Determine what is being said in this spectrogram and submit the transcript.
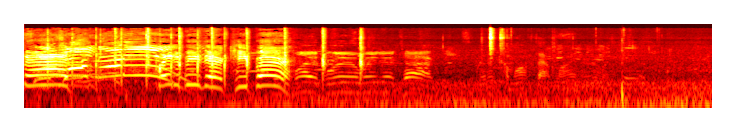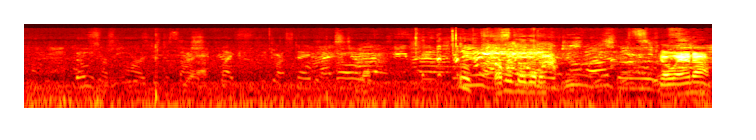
match. Way to be there, keeper. Play blue, way to attack. Come off that line Those are hard to decide. Like, do I stay? Do I go? Ooh, double go Let's go, Anna.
